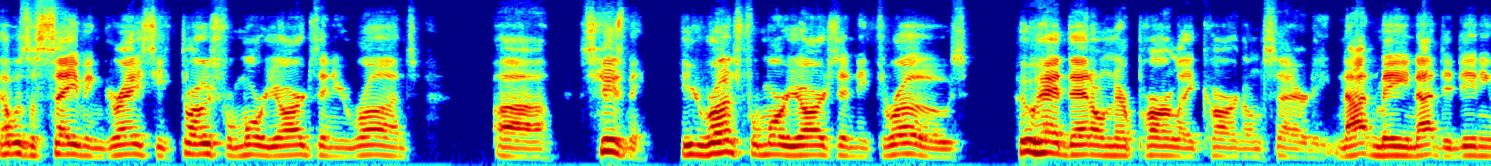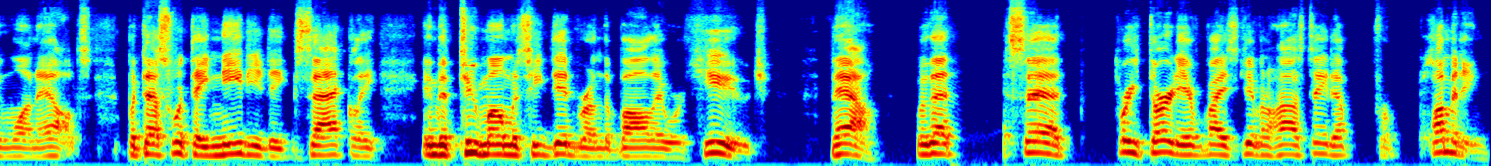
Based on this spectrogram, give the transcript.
that was a saving grace. He throws for more yards than he runs. Uh, excuse me, he runs for more yards than he throws who had that on their parlay card on Saturday? Not me, not did anyone else. But that's what they needed exactly in the two moments he did run the ball. They were huge. Now, with that said, 330, everybody's giving Ohio State up for plummeting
